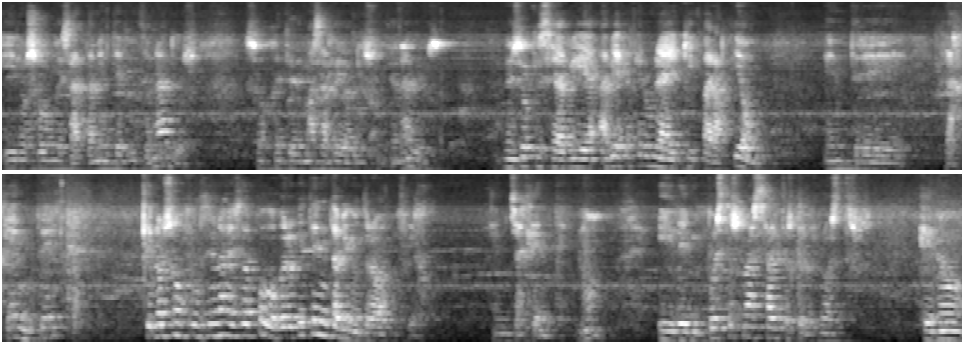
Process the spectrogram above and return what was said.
y no son exactamente funcionarios, son gente de más arriba que los funcionarios. Pienso que se había, había que hacer una equiparación entre la gente que no son funcionarios tampoco, pero que tienen también un trabajo fijo. Hay mucha gente, ¿no? Y de impuestos más altos que los nuestros, que no,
